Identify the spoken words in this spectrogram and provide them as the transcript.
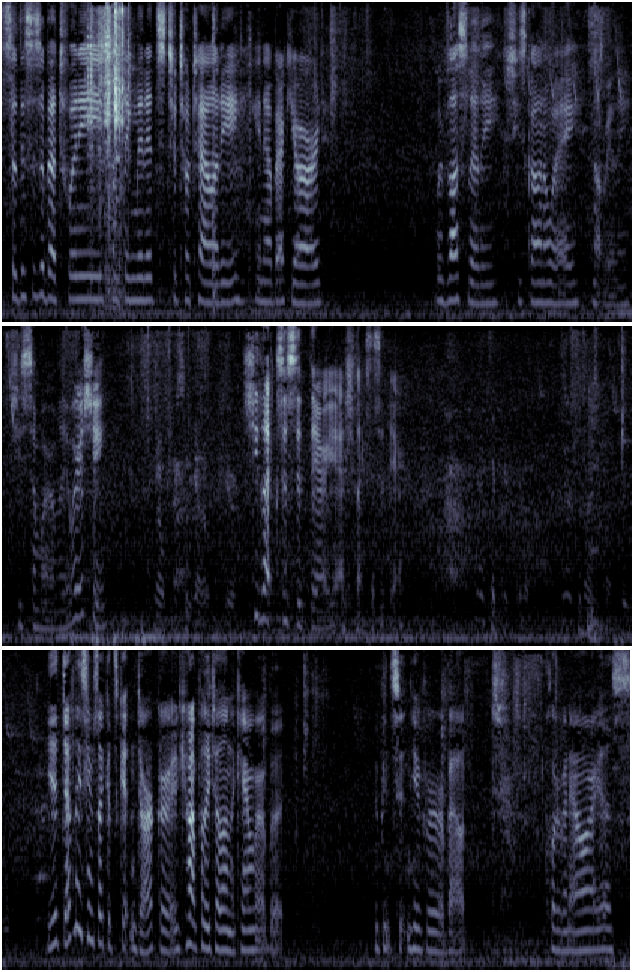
So this is about 20 something minutes to totality in our backyard. We've lost Lily. She's gone away. Not really. She's somewhere over there. Where is she? No, she's sitting out over here. She likes to sit there. Yeah, she likes to sit there. That's a good girl. That's a nice one for you. Yeah, it definitely seems like it's getting darker. You can't probably tell on the camera, but we've been sitting here for about a quarter of an hour, I guess.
